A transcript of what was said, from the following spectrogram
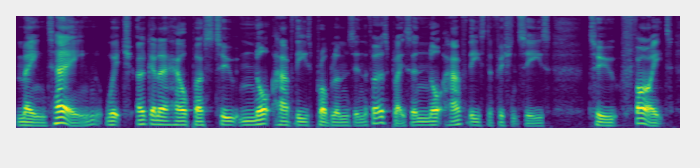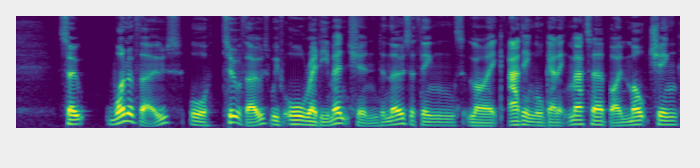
maintain, which are going to help us to not have these problems in the first place and not have these deficiencies to fight. So, one of those, or two of those, we've already mentioned, and those are things like adding organic matter by mulching,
